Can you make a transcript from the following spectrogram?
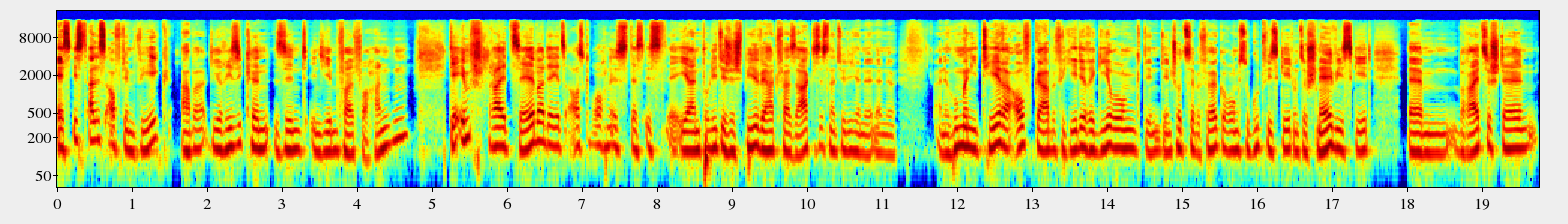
es ist alles auf dem Weg, aber die Risiken sind in jedem Fall vorhanden. Der Impfstreit selber, der jetzt ausgebrochen ist, das ist eher ein politisches Spiel. Wer hat versagt? Das ist natürlich eine, eine eine humanitäre Aufgabe für jede Regierung, den, den Schutz der Bevölkerung so gut wie es geht und so schnell wie es geht ähm, bereitzustellen.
